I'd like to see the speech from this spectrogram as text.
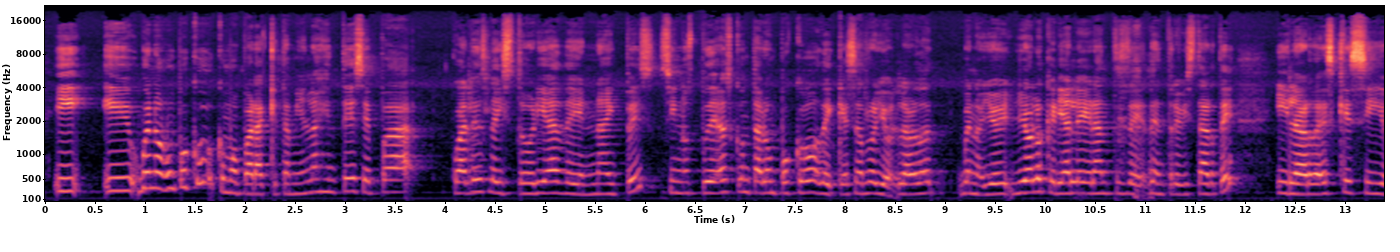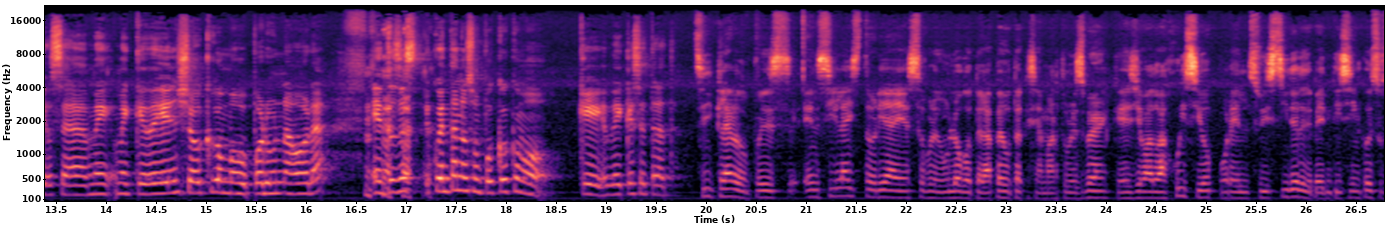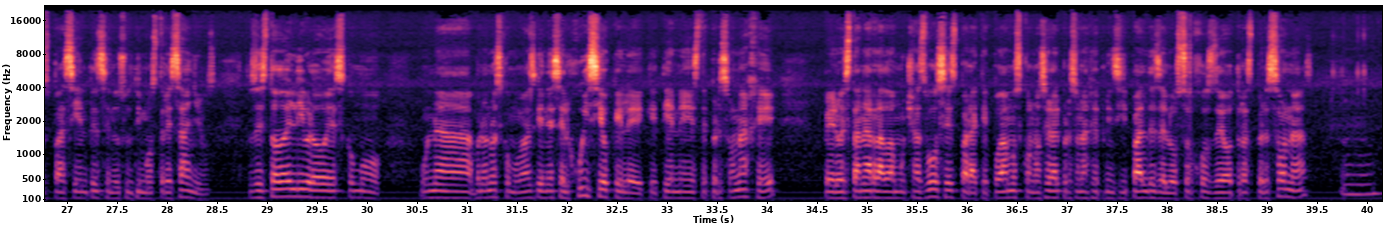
Y, y bueno, un poco como para que también la gente sepa cuál es la historia de Naipes, si nos pudieras contar un poco de qué se rollo. La verdad, bueno, yo, yo lo quería leer antes de, de entrevistarte y la verdad es que sí, o sea, me, me quedé en shock como por una hora. Entonces, cuéntanos un poco como que, de qué se trata. Sí, claro, pues en sí la historia es sobre un logoterapeuta que se llama Arthur S. Byrne, que es llevado a juicio por el suicidio de 25 de sus pacientes en los últimos tres años. Entonces todo el libro es como una, bueno, no es como más bien es el juicio que, le, que tiene este personaje, pero está narrado a muchas voces para que podamos conocer al personaje principal desde los ojos de otras personas,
